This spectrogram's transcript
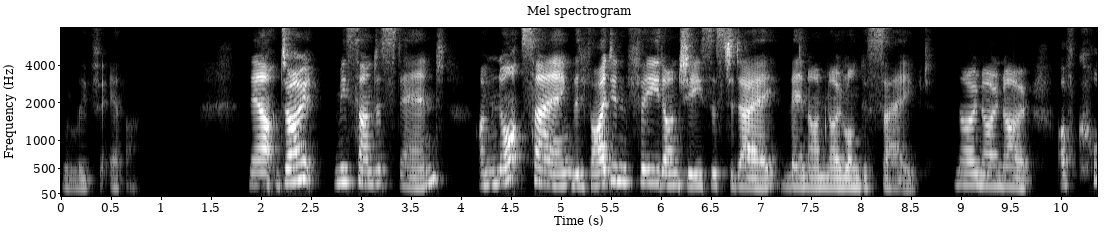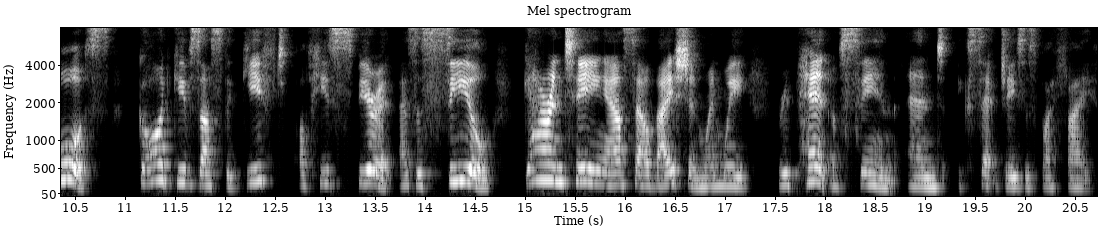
will live forever. Now, don't misunderstand. I'm not saying that if I didn't feed on Jesus today, then I'm no longer saved. No, no, no. Of course, God gives us the gift of His Spirit as a seal, guaranteeing our salvation when we repent of sin and accept Jesus by faith.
